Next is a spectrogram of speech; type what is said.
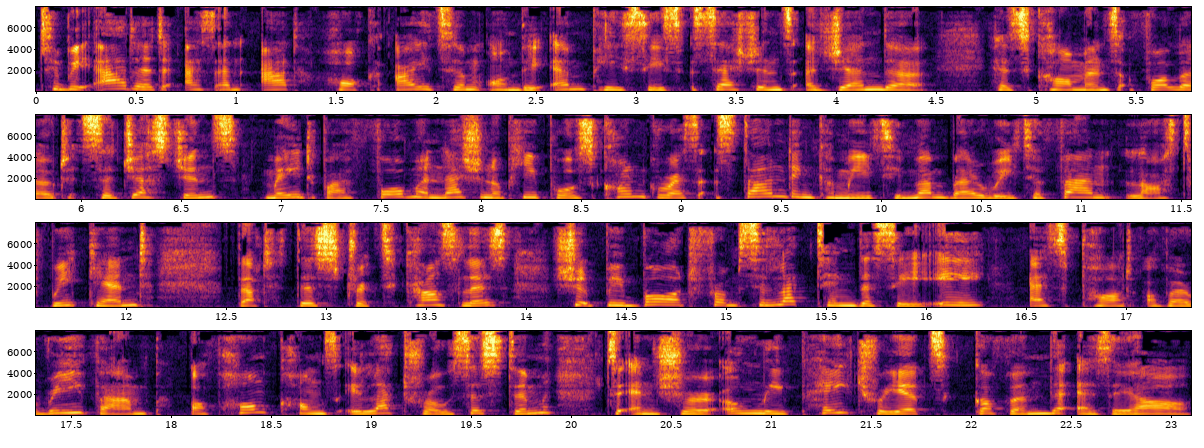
to be added as an ad hoc item on the NPC's session's agenda. His comments followed suggestions made by former National People's Congress Standing Committee member Rita Fan last weekend that district councillors should be barred from selecting the CE as part of a revamp of Hong Kong's electoral system to ensure only patriots govern the SAR.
